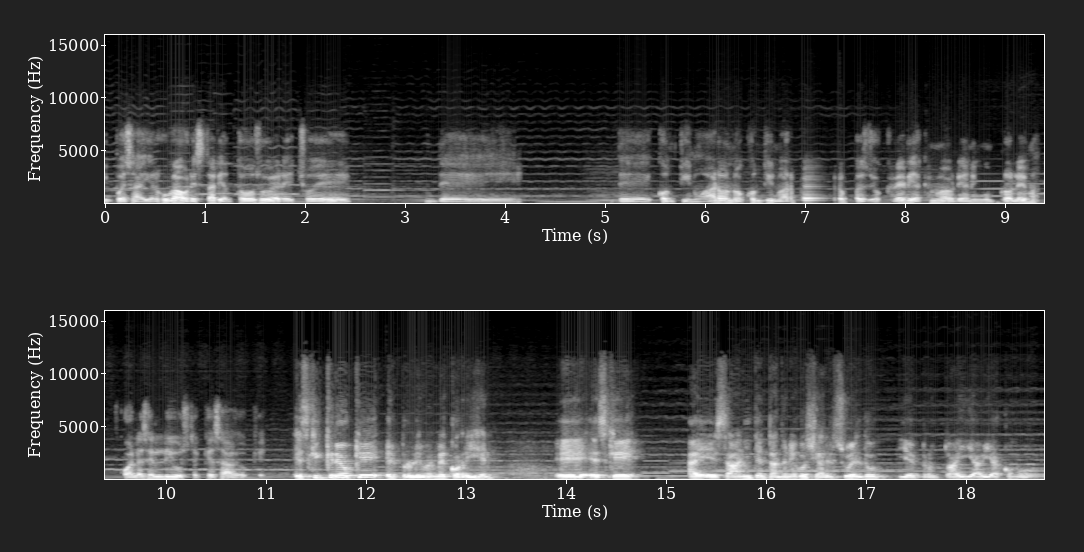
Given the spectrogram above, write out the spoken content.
y pues ahí el jugador estaría en todo su derecho de, de, de continuar o no continuar, pero pues yo creería que no habría ningún problema. ¿Cuál es el lío? ¿Usted qué sabe o qué? Es que creo que el problema, me corrigen, eh, es que estaban intentando negociar el sueldo y de pronto ahí había como,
